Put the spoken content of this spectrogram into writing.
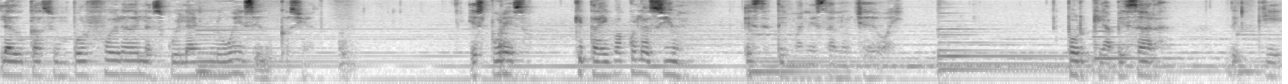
La educación por fuera de la escuela no es educación. Es por eso que traigo a colación este tema en esta noche de hoy. Porque a pesar de que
